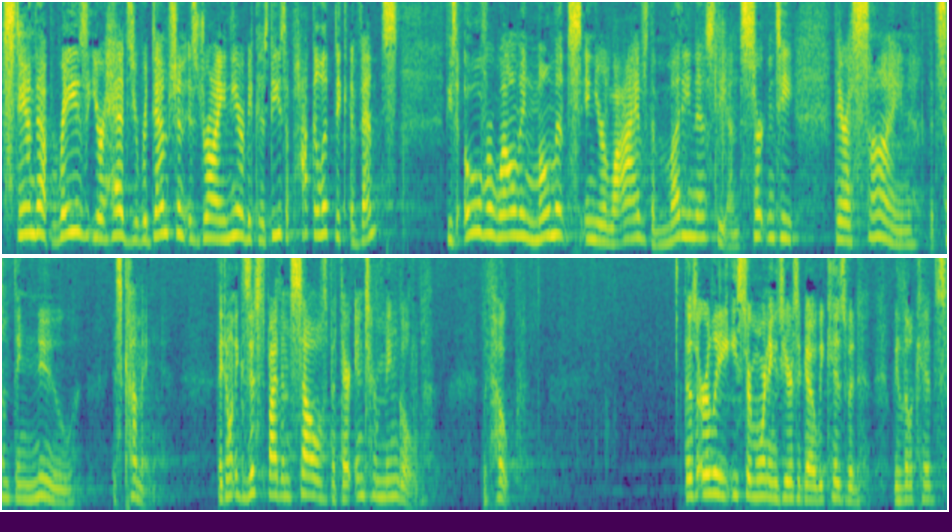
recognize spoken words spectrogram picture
Stand up, raise your heads. Your redemption is drawing near because these apocalyptic events, these overwhelming moments in your lives, the muddiness, the uncertainty, they're a sign that something new is coming. They don't exist by themselves, but they're intermingled with hope. Those early Easter mornings years ago, we kids would, we little kids,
